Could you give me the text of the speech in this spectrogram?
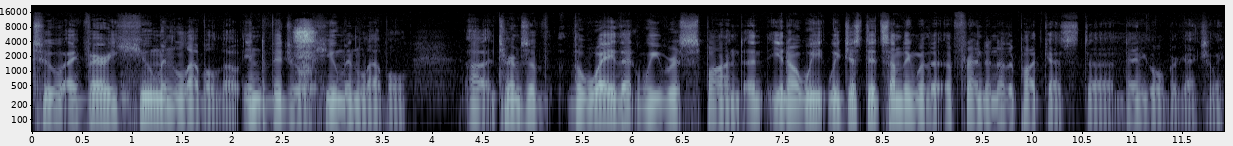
to a very human level, though individual human level, uh, in terms of the way that we respond. And you know, we we just did something with a, a friend, another podcast, uh, Danny Goldberg, actually,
